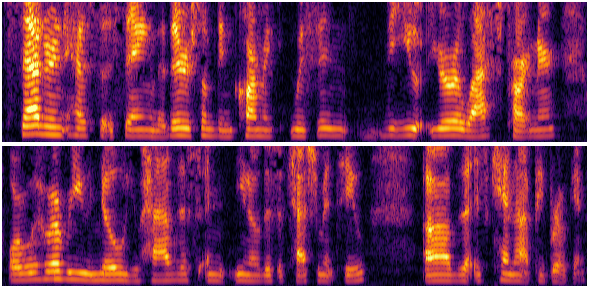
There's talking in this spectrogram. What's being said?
Saturn has saying that there is something karmic within the you your last partner or whoever you know you have this and you know this attachment to uh, that is cannot be broken.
